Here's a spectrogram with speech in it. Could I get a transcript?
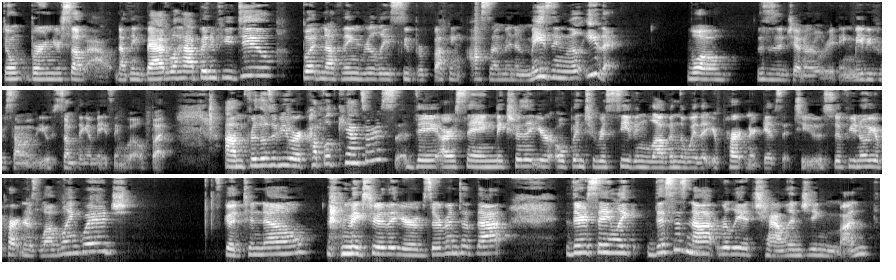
Don't burn yourself out. Nothing bad will happen if you do, but nothing really super fucking awesome and amazing will either. Well, this is a general reading. Maybe for some of you, something amazing will. But um, for those of you who are coupled cancers, they are saying make sure that you're open to receiving love in the way that your partner gives it to you. So if you know your partner's love language, it's good to know. make sure that you're observant of that. They're saying like this is not really a challenging month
